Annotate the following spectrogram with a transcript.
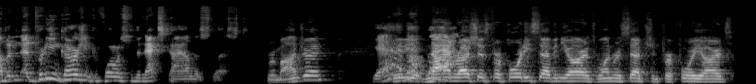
Uh, but a pretty encouraging performance for the next guy on this list. Rhamondre, Yeah, nine rushes for 47 yards, one reception for four yards.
